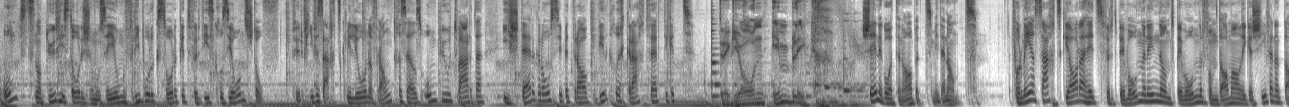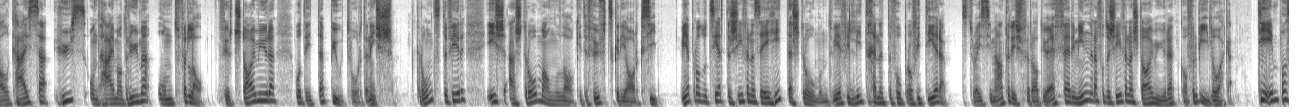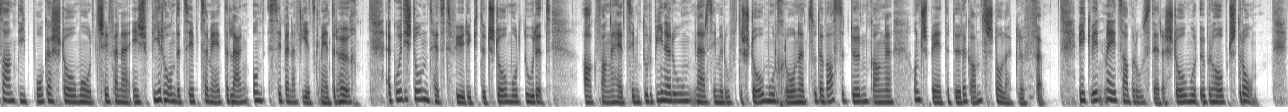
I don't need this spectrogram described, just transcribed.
Und das Naturhistorische Museum Freiburg sorgt für Diskussionsstoff. Für 65 Millionen Franken soll es umgebaut werden. Ist der grosse Betrag wirklich gerechtfertigt? Die Region im Blick. Schönen guten Abend miteinander. Vor mehr als 60 Jahren hat es für die Bewohnerinnen und Bewohner vom damaligen Schiffenental geheissen, Haus und Heimat räumen und verlassen. Für die Steimüre, die dort gebaut worden ist. Grund dafür war eine Strommangellage in den 50er Jahren. Wie produziert der Schiffenensee heute Strom und wie viele Leute können davon profitieren? Tracy Meder ist für Radio FR im Inneren der Schiffenen Steimüre vorbeischauen. Die imposante Bogenstaumauer Schiffene ist 417 Meter lang und 47 Meter hoch. Eine gute Stunde hat die Führung durch die Staumauer gedauert. Angefangen hat es im Turbinenraum, dann sind wir auf der Staumauerkrone zu den Wassertürmen gegangen und später durch den ganzen Stollen gelaufen. Wie gewinnt man jetzt aber aus dieser Staumauer überhaupt Strom?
